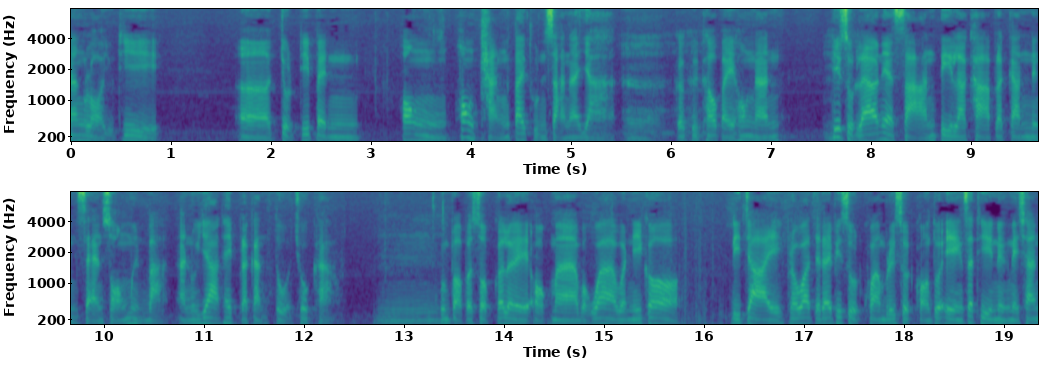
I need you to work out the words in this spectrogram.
นั่งรออยู่ที่เอ่อจุดที่เป็นห้องห้องขังใต้ถุนศาลอาญาเออก็คือเข้าไปห้องนั้น ที่สุดแล้วเนี่ยศาลตีราคาประกัน 1 2 0 0 0 0 บาท อนุญาตให้ประกันตัวชั่วคราวคุณปลอดประสบก็เลยออกมาบอกว่าวันนี้ก็ดีใจ เพราะว่าจะได้พิสูจน์ความบริสุทธิ์ของตัวเองสักทีหนึ่งในชั้น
